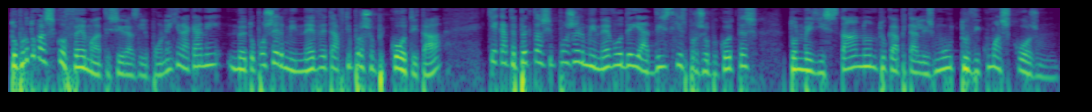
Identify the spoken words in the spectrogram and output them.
Το πρώτο βασικό θέμα της σειράς λοιπόν έχει να κάνει με το πώς ερμηνεύεται αυτή η προσωπικότητα και κατ' επέκταση πώς ερμηνεύονται οι αντίστοιχες προσωπικότητες των μεγιστάνων του καπιταλισμού του δικού μας κόσμου.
